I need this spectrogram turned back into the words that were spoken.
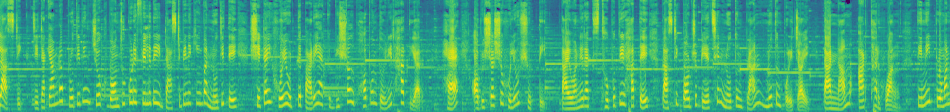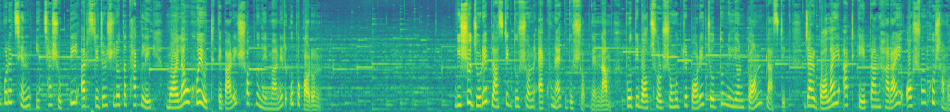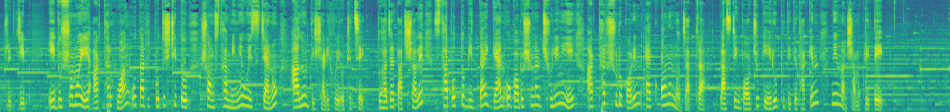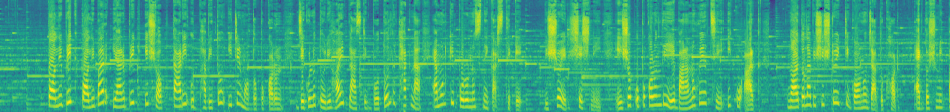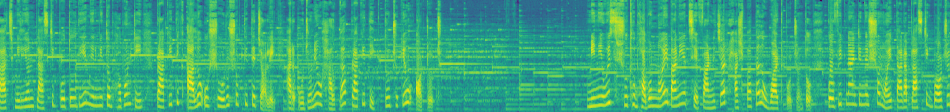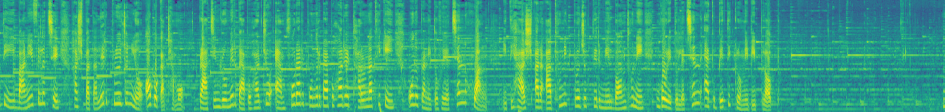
Plastic, যেটাকে আমরা প্রতিদিন চোখ বন্ধ করে ফেলে দেই ডাস্টবিনে কিংবা নদীতে, সেটাই হয়ে উঠতে পারে এক বিশাল ভবন তৈরির হাতিয়ার। হ্যাঁ অবিশ্বাস্য হলেও সত্যি, তাইওয়ানের এক স্থপতির হাতে প্লাস্টিক বর্জ্য পেয়েছেন নতুন প্রাণ, নতুন পরিচয়। তার নাম আর্থার হুয়াং। তিনি প্রমাণ করেছেন ইচ্ছা শক্তি আর সৃজনশীলতা থাকলে ময়লাও হয়ে উঠতে পারে স্বপ্ন নির্মাণের উপকরণ। বিশ্বজুড়ে প্লাস্টিক দূষণ এখন এক দুঃস্বপ্নের নাম। প্রতি বছর সমুদ্রে পড়ে চোদ্দ মিলিয়ন টন প্লাস্টিক, যার গলায় আটকে প্রাণ হারায় অসংখ্য সামুদ্রিক জীব। এই দুঃসময়ে আর্থার হুয়াং ও তার প্রতিষ্ঠিত সংস্থা মিনিউইস যেন আলোর দিশারি হয়ে উঠেছে। দু হাজার পাঁচ সালে স্থাপত্যবিদ্যায় জ্ঞান ও গবেষণার ঝুলি নিয়ে আর্থার শুরু করেন এক অনন্য যাত্রা। প্লাস্টিক বর্জ্যকে রূপ দিতে থাকেন নির্মাণ সামগ্রীতে। পলিব্রিক, পলিবার, এয়ারব্রিক এসব তারই উদ্ভাবিত ইটের মতো উপকরণ, যেগুলো তৈরি হয় প্লাস্টিক বোতল, ঢাকনা, এমনকি পুরনো স্নিকার্স থেকে। বিস্ময়ের শেষ নেই, এইসব উপকরণ দিয়ে বানানো হয়েছে ইকো আর্ক, নয়তলা বিশিষ্ট একটি গণ জাদুঘর এক দশমিক পাঁচ মিলিয়ন প্লাস্টিক বোতল দিয়ে নির্মিত ভবনটি প্রাকৃতিক আলো ও সৌরশক্তিতে চলে, আর ওজনেও হালকা, প্রাকৃতিক দুর্যোগেও অটুট। মিনিউইস শুধু ভবন নয়, বানিয়েছে ফার্নিচার, হাসপাতাল ওয়ার্ড পর্যন্ত। কোভিড নাইন্টিনের সময় তারা প্লাস্টিক বর্জ্য দিয়েই বানিয়ে ফেলেছে হাসপাতালের প্রয়োজনীয় অবকাঠামো। প্রাচীন রোমের ব্যবহার্য অ্যামফোরার পুনর্ব্যবহারের ধারণা থেকেই অনুপ্রাণিত হয়েছেন হোয়াং। ইতিহাস আর আধুনিক প্রযুক্তির মেলবন্ধনে গড়ে তুলেছেন এক ব্যতিক্রমী বিপ্লব।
